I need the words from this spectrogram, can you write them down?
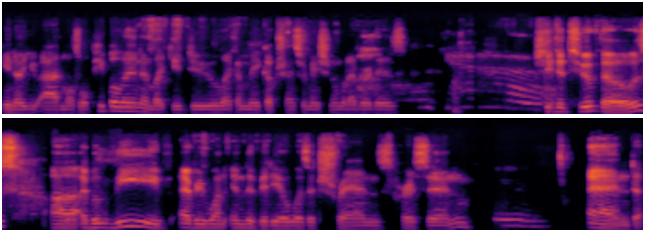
you know you add multiple people in and like you do like a makeup transformation or whatever it is. Oh yeah. She did two of those. Uh, I believe everyone in the video was a trans person, Mm. and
